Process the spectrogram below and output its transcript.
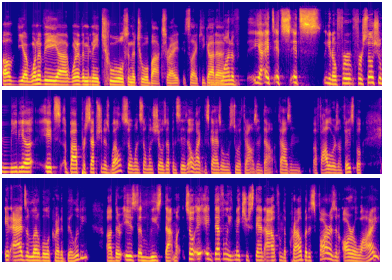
Oh yeah, one of the uh, one of the many tools in the toolbox, right? It's like you gotta one of yeah. It's it's it's you know for for social media, it's about perception as well. So when someone shows up and says, "Oh, like this guy has almost two thousand thousand uh, followers on Facebook," it adds a level of credibility. Uh, there is at least that much, so it, it definitely makes you stand out from the crowd. But as far as an ROI,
